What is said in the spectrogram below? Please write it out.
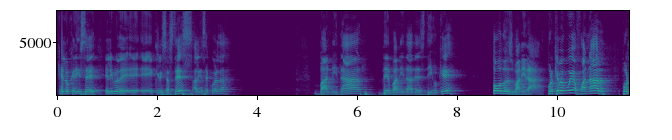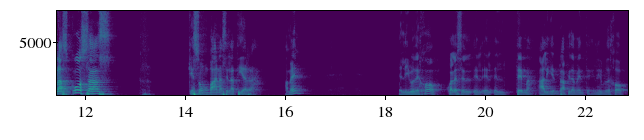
¿Qué es lo que dice el libro de eh, eh, Eclesiastés? ¿Alguien se acuerda? Vanidad de vanidades. Dijo que todo es vanidad. ¿Por qué me voy a afanar por las cosas que son vanas en la tierra? Amén. El libro de Job. ¿Cuál es el, el tema? Alguien, rápidamente. El libro de Job.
